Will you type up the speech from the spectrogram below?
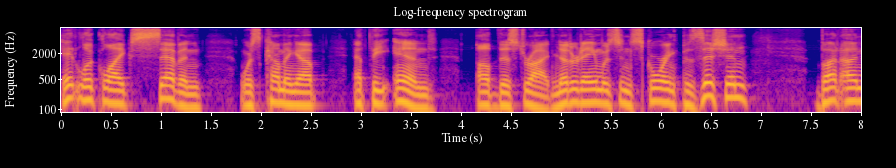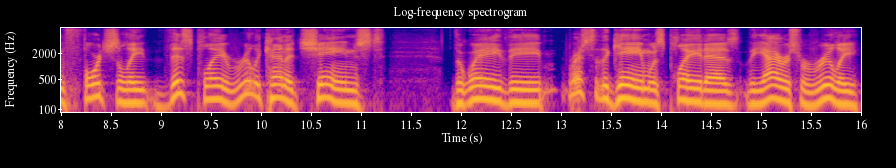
it looked like seven was coming up at the end of this drive. Notre Dame was in scoring position, but unfortunately, this play really kind of changed the way the rest of the game was played as the Irish were really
